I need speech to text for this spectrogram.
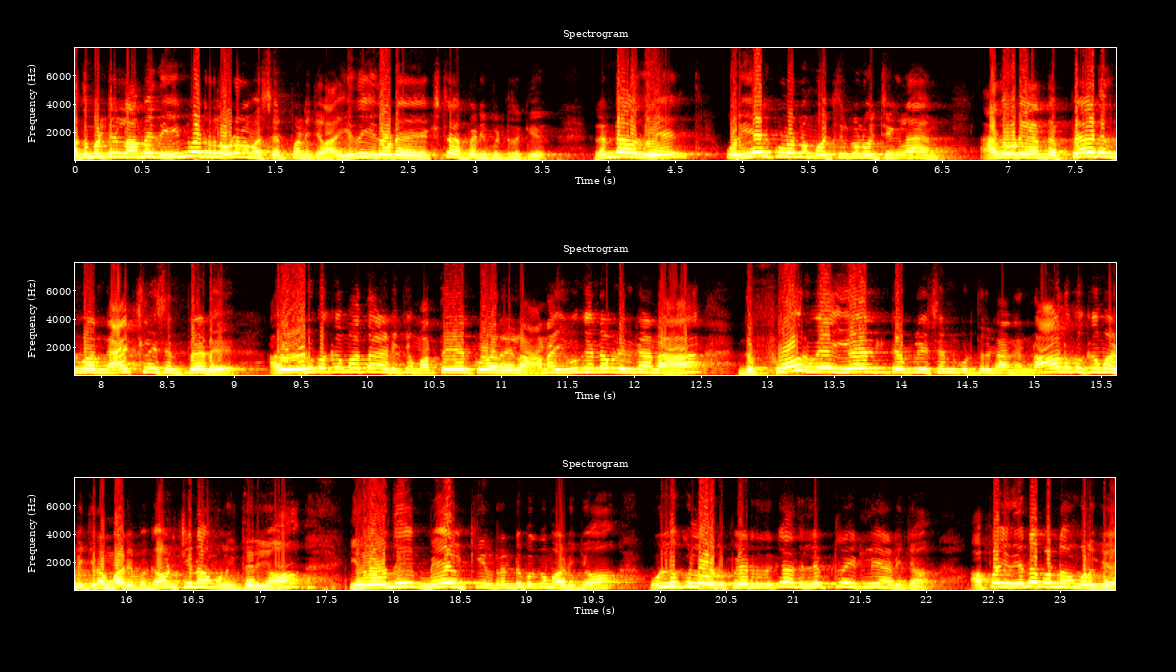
அது மட்டும் இல்லாமல் இது இன்வெர்ட்டரோட நம்ம செட் பண்ணிக்கலாம். இது இதோட எக்ஸ்ட்ரா பெனிஃபிட் இருக்குது ரெண்டாவது ஒரு ஏர் கூலர் நம்ம வச்சுருக்கோன்னு வச்சுங்களேன். அதோடைய அந்த பேடு இருக்கு பாருங்க ஆக்சிலேஷன் பேடு அது ஒரு பக்கமாக தான் அடிக்கும் மற்ற ஏர் ஆனால் இவங்க என்ன பண்ணியிருக்காங்கன்னா இந்த ஃபோர் வே ஏர் டெப்லேஷன் கொடுத்துருக்காங்க. நாலு பக்கமும் அடிக்கிற மாதிரி. இப்போ கவனிச்சின்னா உங்களுக்கு தெரியும். இதில் வந்து மேல் கீழ் ரெண்டு பக்கமும் அடிக்கும். உள்ளுக்குள்ளே ஒரு பேடு இருக்குது அது லெஃப்ட் ரைட்லேயும் அடிக்கும். அப்போ இது என்ன பண்ணும் உங்களுக்கு?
